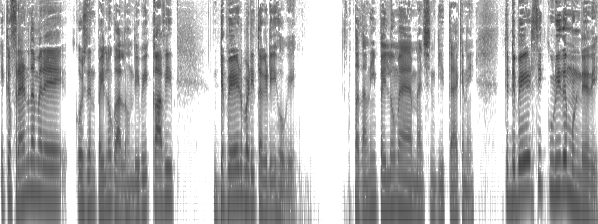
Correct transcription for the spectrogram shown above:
ਇੱਕ ਫਰੈਂਡ ਦਾ ਮੇਰੇ ਕੁਝ ਦਿਨ ਪਹਿਲਾਂ ਗੱਲ ਹੁੰਦੀ ਵੀ ਕਾਫੀ ਡਿਬੇਟ ਬੜੀ ਤਗੜੀ ਹੋ ਗਈ। ਪਤਾ ਨਹੀਂ ਪਹਿਲਾਂ ਮੈਂ ਮੈਂਸ਼ਨ ਕੀਤਾ ਹੈ ਕਿ ਨਹੀਂ। ਤੇ ਡਿਬੇਟ ਸੀ ਕੁੜੀ ਦੇ ਮੁੰਡੇ ਦੀ।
